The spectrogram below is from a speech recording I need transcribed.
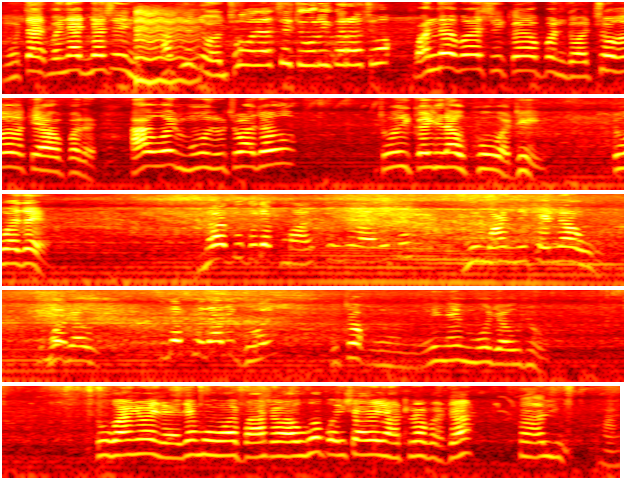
મોટા બન્યા જ નથી આપણે દોઢસો વર્ષથી ચોરી કરો છો? પંદર વર્ષથી કરો પણ દોઢસો વર્ષ કહેવા પડે? હા હોય હું લૂંટવા જાઉં? ચોરી કરી લાવું ખૂબ હજી તું આજે? ના તું કદાચ માર ખાઈને આવે તો? હું માન નહીં ખાઈને આવું. હું જાઉં. કદાચ ખેલાડી ગોલ. હું તો એ નહીં હું જાઉં છું. તું ગાંજો રહેજે હું મારા પાછો આવું હો પૈસા લઈને આટલા બધા. ચાલ્યું હા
